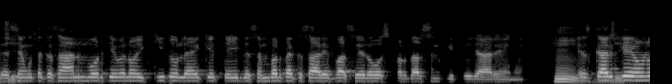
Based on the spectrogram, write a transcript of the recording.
ਤੇ ਸੰਯੁਕਤ ਕਿਸਾਨ ਮੋਰਚੇ ਵੱਲੋਂ 21 ਤੋਂ ਲੈ ਕੇ 23 ਦਸੰਬਰ ਤੱਕ ਸਾਰੇ ਪਾਸੇ ਰੋਸ ਪ੍ਰਦਰਸ਼ਨ ਕੀਤੇ ਜਾ ਰਹੇ ਨੇ। ਇਸ ਕਰਕੇ ਹੁਣ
